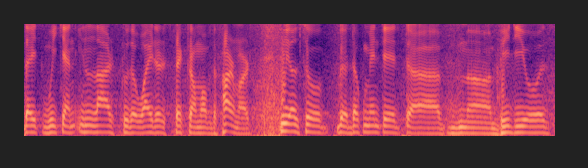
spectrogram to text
that we can enlarge to the wider spectrum of the farmers. We also uh, documented uh, uh, videos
